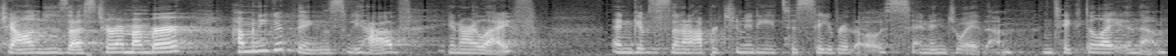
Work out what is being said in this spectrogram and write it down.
challenges us to remember how many good things we have in our life and gives us an opportunity to savor those and enjoy them and take delight in them.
